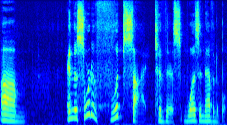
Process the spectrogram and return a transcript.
Um, and the sort of flip side to this was inevitable.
